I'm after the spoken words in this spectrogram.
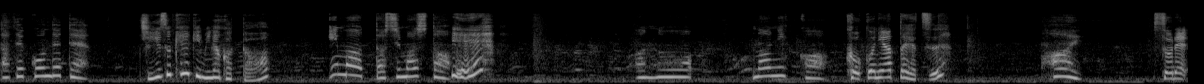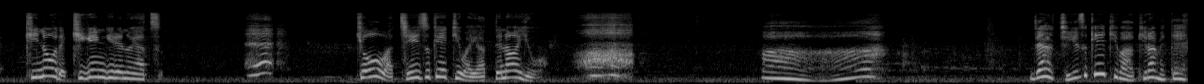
立て込んでて。チーズケーキ見なかった？今出しました。え？あの何か。ここにあったやつ？はい。それ昨日で期限切れのやつ。え今日はチーズケーキはやってないよ。ああじゃあチーズケーキは諦めて今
